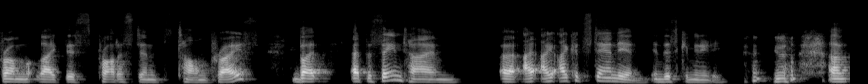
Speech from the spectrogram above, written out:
from like this Protestant Tom Price. But at the same time, uh, I, I could stand in in this community. you know? Um,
